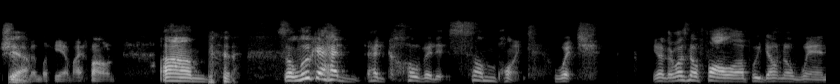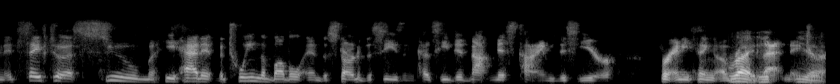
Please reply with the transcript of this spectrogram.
should yeah. have been looking at my phone. Um, so Luka had had COVID at some point, which you know, there was no follow up. We don't know when. It's safe to assume he had it between the bubble and the start of the season because he did not miss time this year for anything of, right. that he, nature. Yeah.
